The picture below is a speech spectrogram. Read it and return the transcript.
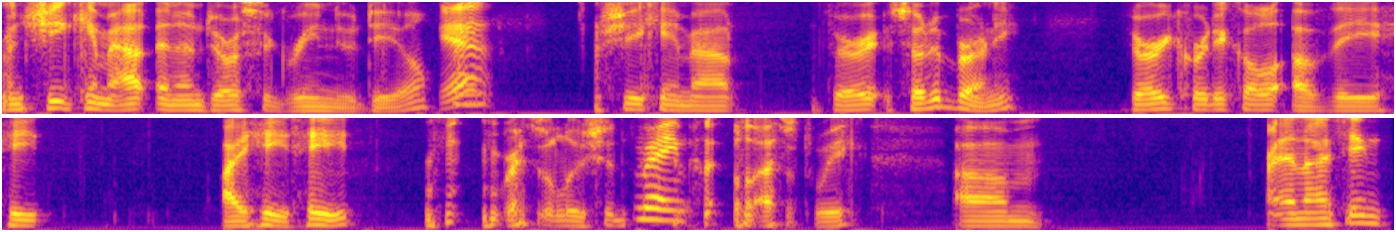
And she came out and endorsed the Green New Deal. Yeah. She came out very. So did Bernie. Very critical of the hate. I hate hate resolution Right. last week, um, and I think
